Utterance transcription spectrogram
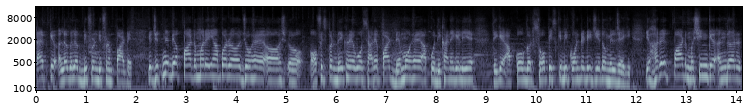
टाइप के अलग अलग डिफरेंट डिफरेंट पार्ट है। ये जितने भी आप पार्ट हमारे यहाँ पर जो है ऑफ़िस पर देख रहे हैं, वो सारे पार्ट डेमो है आपको दिखाने के लिए। ठीक है, आपको अगर सौ पीस की भी क्वांटिटी चाहिए तो मिल जाएगी। ये हर एक पार्ट मशीन के अंदर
